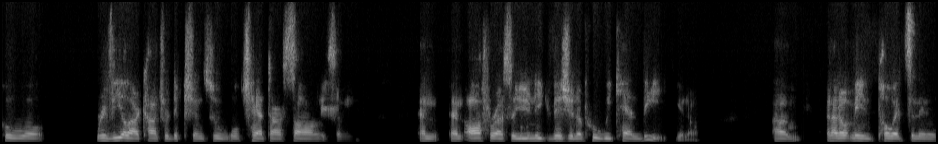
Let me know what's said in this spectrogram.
who will reveal our contradictions, who will chant our songs and and and offer us a unique vision of who we can be. You know, um, and I don't mean poets in any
